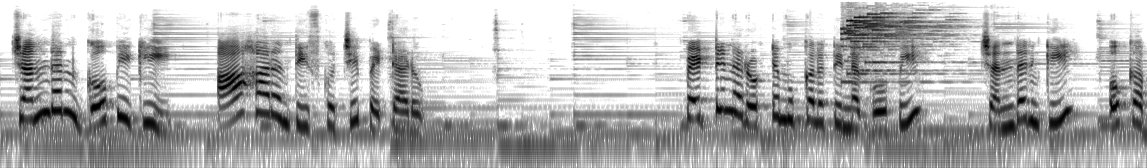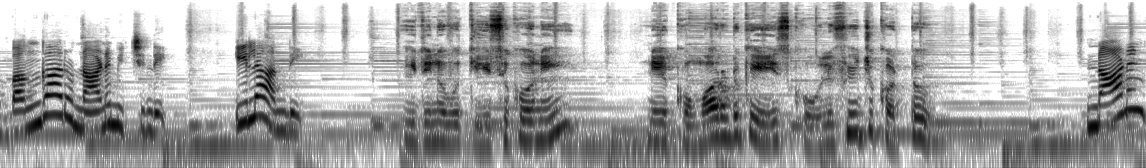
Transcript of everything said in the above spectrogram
చందన్ గోపికి ఆహారం తీసుకొచ్చి పెట్టాడు. పెట్టిన రొట్టె ముక్కలు తిన్న గోపి చందన్కి ఒక బంగారు నాణెమిచ్చింది. ఇలా అంది. ఇది నువ్వు తీసుకొని నీ కుమారుడికి స్కూల్ ఫీజు కట్టు. నాణెం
